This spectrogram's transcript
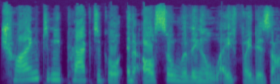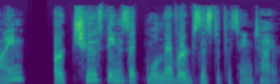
trying to be practical and also living a life by design are two things that will never exist at the same time.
